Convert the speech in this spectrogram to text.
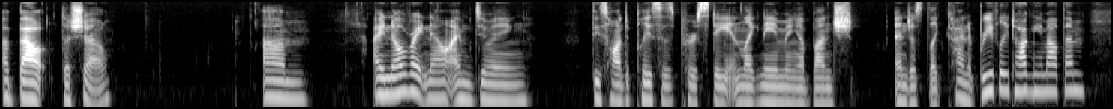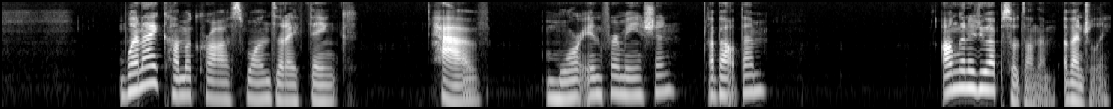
about the show, um, I know right now I'm doing these haunted places per state and like naming a bunch and just like kind of briefly talking about them. When I come across ones that I think have more information about them, I'm going to do episodes on them eventually.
